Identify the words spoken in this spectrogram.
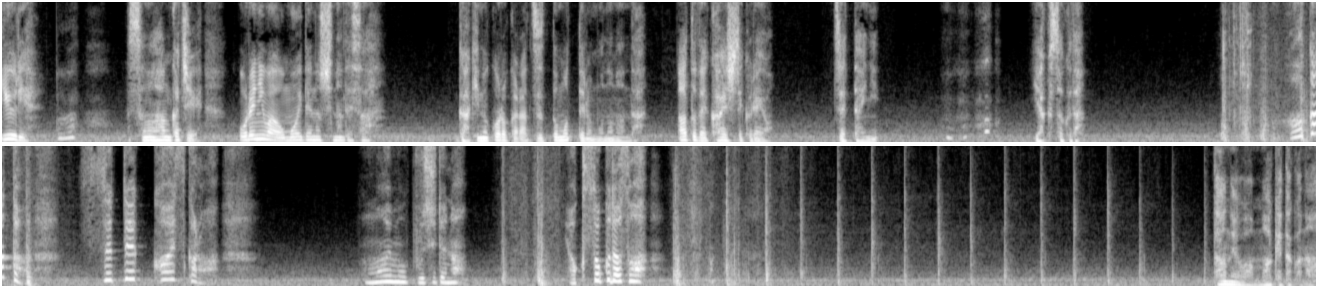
ユーリそのハンカチ俺には思い出の品でさ。ガキの頃からずっと持ってるものなんだ。後で返してくれよ。絶対に。約束だ。分かった。絶対返すから。お前も無事でな。約束だぞ。種は負けたかな？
